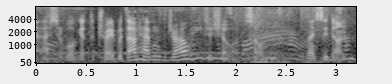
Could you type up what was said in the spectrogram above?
Aster will get the trade without having the draw to show up. So nicely done.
